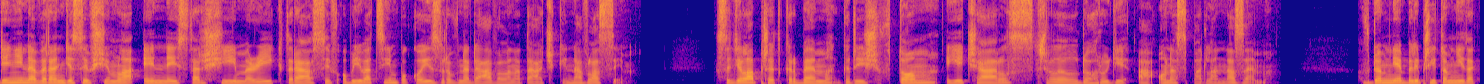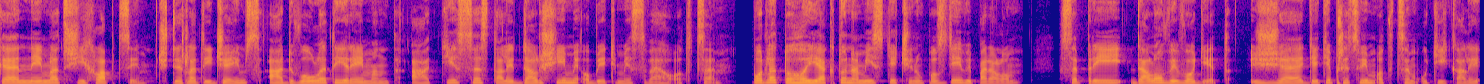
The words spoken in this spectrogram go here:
Dění na verandě si všimla i nejstarší Mary, která si v obývacím pokoji zrovna dávala natáčky na vlasy. Seděla před krbem, když v tom ji Charles střelil do hrudi a ona spadla na zem. V domě byli přítomní také nejmladší chlapci, čtyřletý James a dvouletý Raymond a ti se stali dalšími oběťmi svého otce. Podle toho, jak to na místě činu později vypadalo, se prý dalo vyvodit, že děti před svým otcem utíkali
